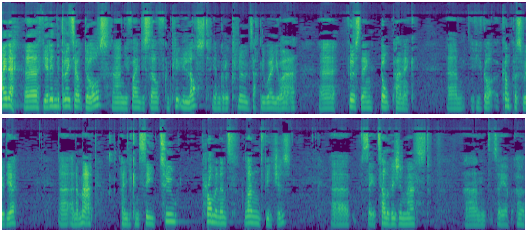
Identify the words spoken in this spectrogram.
Hi there, uh, if you're in the great outdoors and you find yourself completely lost, you haven't got a clue exactly where you are, uh, first thing, don't panic. Um, if you've got a compass with you uh, and a map and you can see two prominent land features, uh, say a television mast and say a, a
